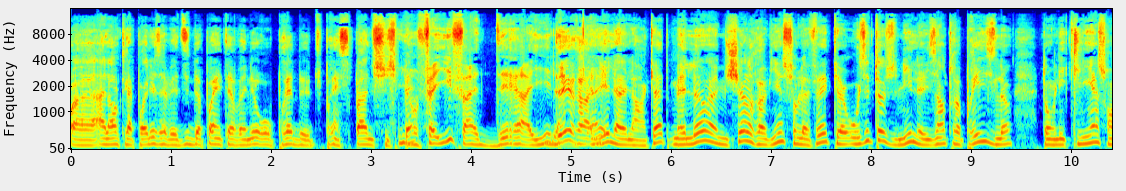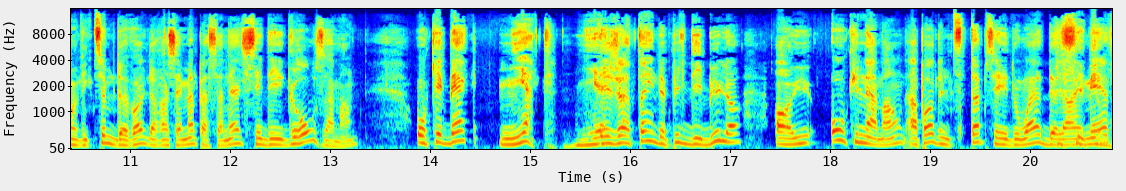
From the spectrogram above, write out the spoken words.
euh, alors que la police avait dit de ne pas intervenir auprès de- du principal Ils suspect. ont failli faire dérailler. Dérailler l'enquête. Mais là, Michel revient sur le fait qu'aux États-Unis, les entreprises là, dont les clients sont victimes de vol de renseignements personnels, c'est des grosses amendes. Au Québec, niette. Niette. Desjardins, depuis le début, là, a eu aucune amende, à part d'une petite tape sur les doigts de l'AMF.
